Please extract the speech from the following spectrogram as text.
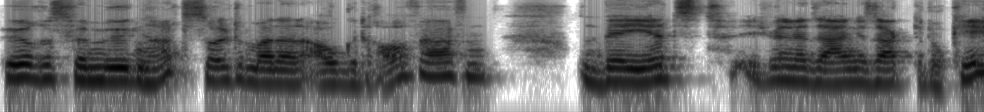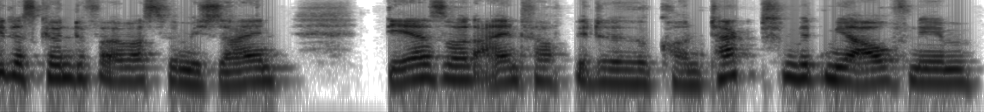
höheres Vermögen hat, sollte man ein Auge drauf werfen. Und wer jetzt, ich will nicht sagen, gesagt hat, okay, das könnte was für mich sein, der soll einfach bitte Kontakt mit mir aufnehmen.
